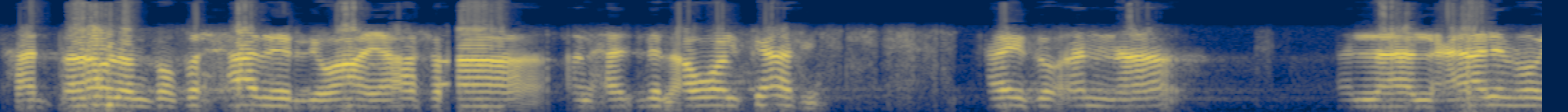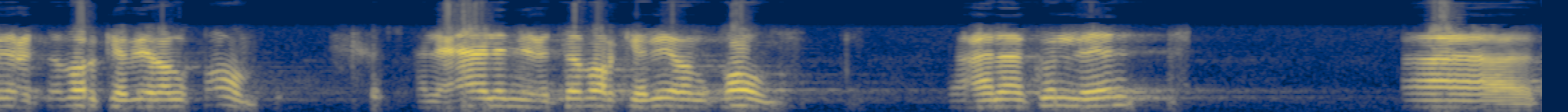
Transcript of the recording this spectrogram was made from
حتى لو لم تصح هذه الرواية فالحديث الأول كافي حيث أن العالم هو يعتبر كبير القوم. العالم يعتبر كبير القوم. على كل آه،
